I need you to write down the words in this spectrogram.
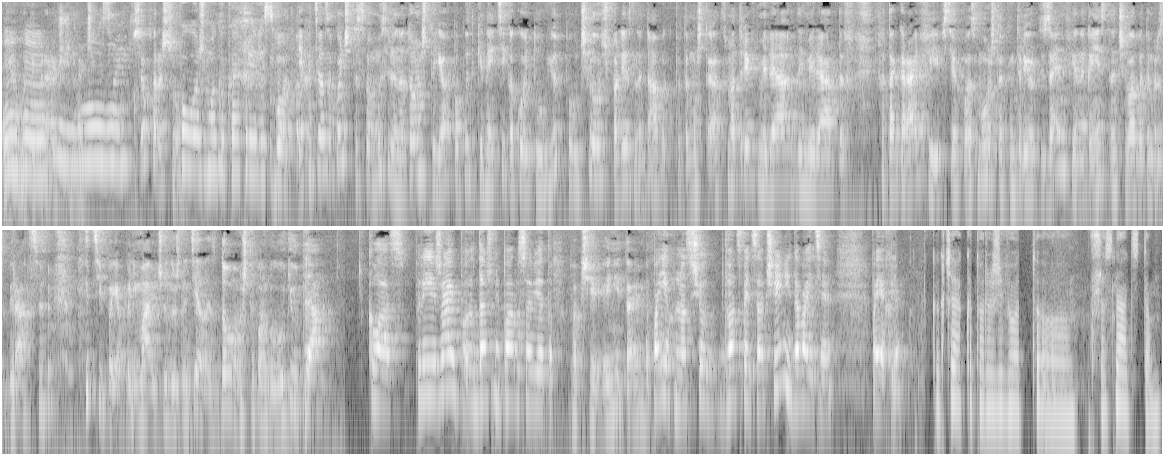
я вот играю в журнальчики свои, все хорошо. Боже мой, какая прелесть. Вот, я хотела закончить свою мысль на том, что я в попытке найти какой-то уют получила очень полезный навык, потому что отсмотрев миллиарды и миллиардов фотографий всех возможных интерьер-дизайнов, я наконец-то начала в этом разбираться. Типа я понимаю, что нужно делать с домом, чтобы он был уютным. Да. Класс. Приезжай, дашь мне пару советов. Вообще, anytime. Поехали, у нас еще 25 сообщений. Давайте, поехали. Как человек, который живет э, в шестнадцатом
